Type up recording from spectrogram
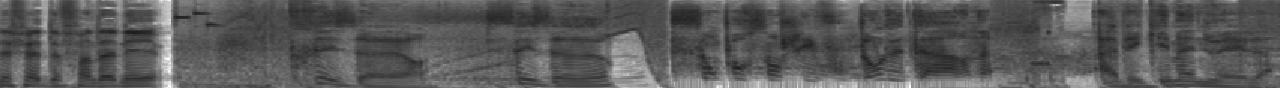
C'est fête de fin d'année. 13h, 16h, 100% chez vous dans le Tarn avec Emmanuel.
